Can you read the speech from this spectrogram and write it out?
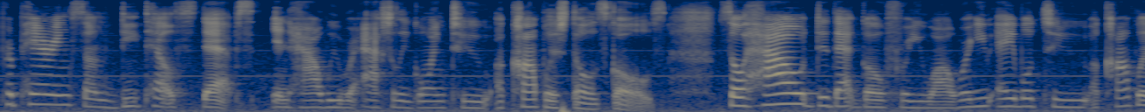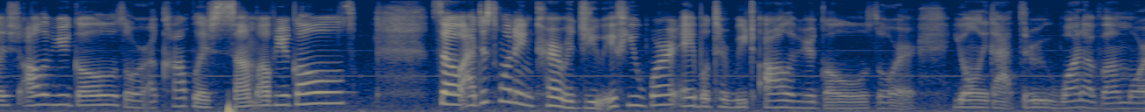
preparing some detailed steps in how we were actually going to accomplish those goals. So, how did that go for you all? Were you able to accomplish all of your goals or accomplish some of your goals? So, I just want to encourage you if you weren't able to reach all of your goals or you only got through one of them or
